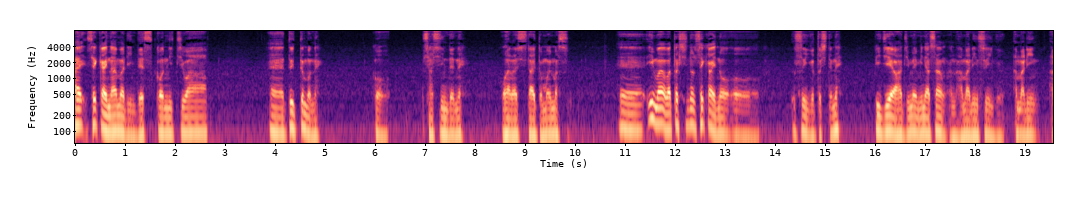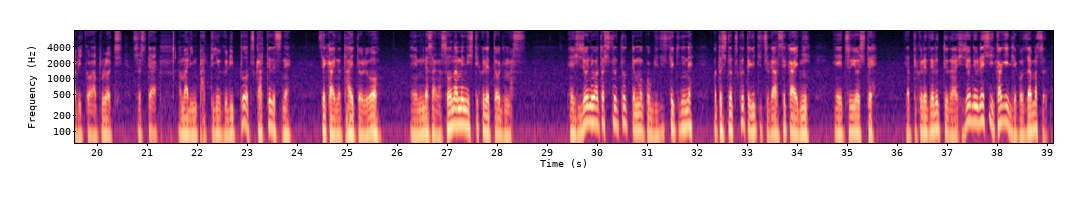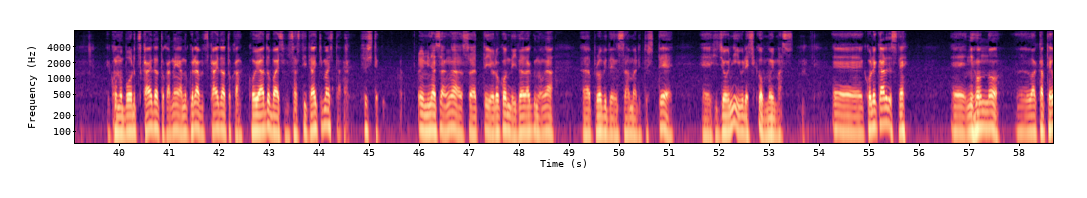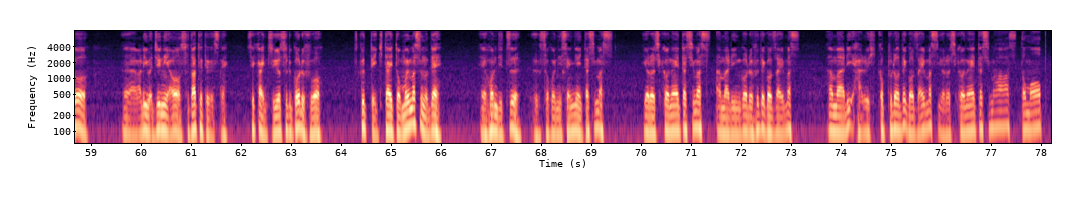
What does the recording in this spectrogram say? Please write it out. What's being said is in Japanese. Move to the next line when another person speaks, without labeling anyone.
はい、世界のあまりんです。こんにちは。えー、と言ってもね、こう、写真でね、お話ししたいと思います。えー、今、私の世界のスイングとしてね、PGA をはじめ皆さん、あのアマリンスイング、アマリンアビコアプローチ、そしてアマリンパッティンググリップを使ってですね、世界のタイトルを、えー、皆さんが総なめにしてくれております。え非常に私にとってもこう技術的にね私の作った技術が世界に、え通用してやってくれてるっていうのは非常に嬉しい限りでございます。このボール使えだとかねあのクラブ使えだとかこういうアドバイスもさせていただきました。そして、皆さんがそうやって喜んでいただくのがプロビデンスあまりとして、え非常に嬉しく思います、え、これからですね、え、日本の若手をあるいはジュニアを育ててですね世界に通用するゴルフを作っていきたいと思いますので、え本日そこに宣言いたします。よろしくお願いいたします。あまりんゴルフでございます。あまり春彦プロでございます。よろしくお願いいたします。どうも。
